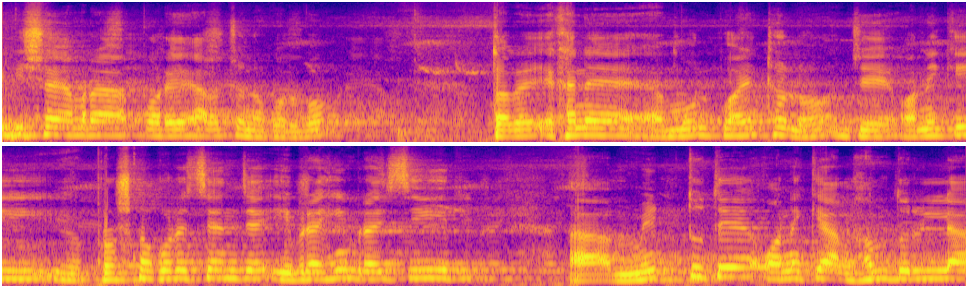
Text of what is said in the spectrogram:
এ বিষয়ে আমরা পরে আলোচনা করব। তবে এখানে মূল পয়েন্ট হলো যে অনেকেই প্রশ্ন করেছেন যে ইব্রাহিম রাইসির মৃত্যুতে অনেকে আলহামদুলিল্লাহ,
